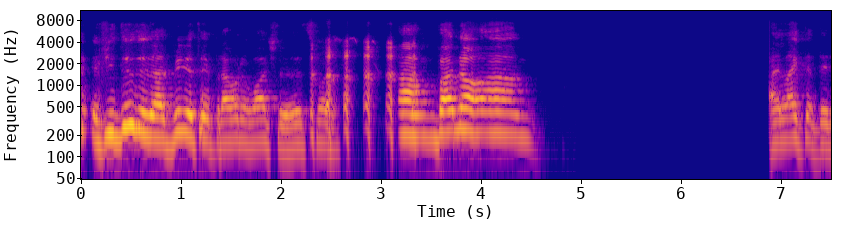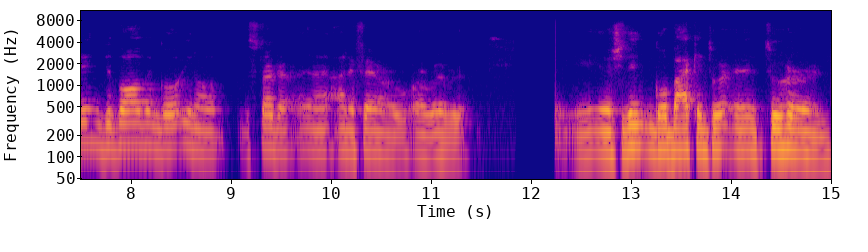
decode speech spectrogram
if you do do that videotape, but I wouldn't watch it. That's funny. um, but no, um, I like that they didn't devolve and go, you know, start a, an affair or, or whatever. You know, she didn't go back into her, uh, to her and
